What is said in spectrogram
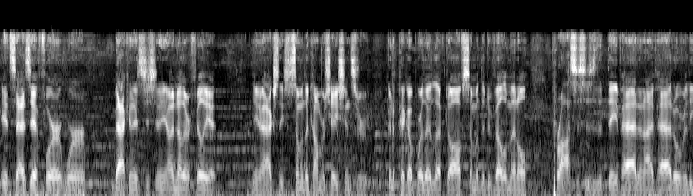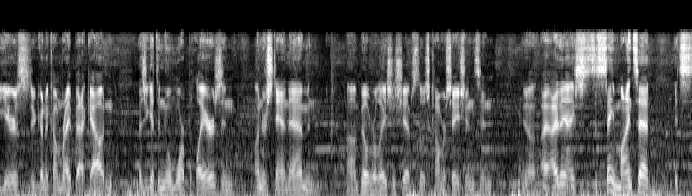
it's as if we're we're back and it's just another affiliate you know, actually some of the conversations are going to pick up where they left off. Some of the developmental processes that they've had and I've had over the years, they're going to come right back out. And as you get to know more players and understand them and uh, build relationships, those conversations, and you know, I, I, think it's the same mindset. It's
